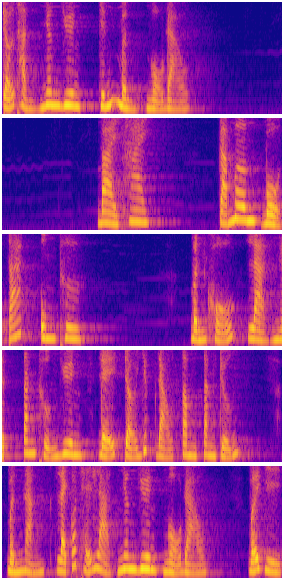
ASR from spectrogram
trở thành nhân duyên chính mình ngộ đạo. Bài 2 Cảm ơn Bồ Tát ung thư Bệnh khổ là nghịch tăng thượng duyên để trợ giúp đạo tâm tăng trưởng. Bệnh nặng lại có thể là nhân duyên ngộ đạo. Bởi vì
